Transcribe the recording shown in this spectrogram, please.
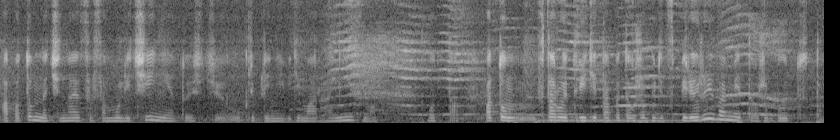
а потом начинается само лечение, то есть укрепление, видимо, организма, Вот так. Потом второй, третий этап это уже будет с перерывами, это уже будет там,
